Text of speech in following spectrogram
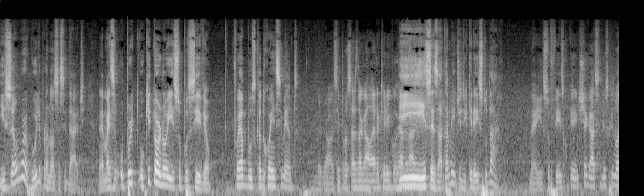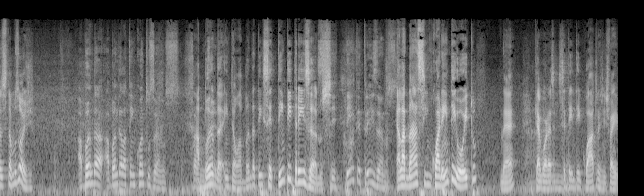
Isso é um orgulho para nossa cidade, né? Mas o, por- o que tornou isso possível foi a busca do conhecimento. Legal, esse processo da galera querer correr atrás. Isso, exatamente, de querer estudar. Né? Isso fez com que a gente chegasse nisso que nós estamos hoje. A banda, a banda ela tem quantos anos? Sabe A banda, então, a banda tem 73 anos. 73 anos. Ela nasce em 48, né? Que agora é 74, a gente vai,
